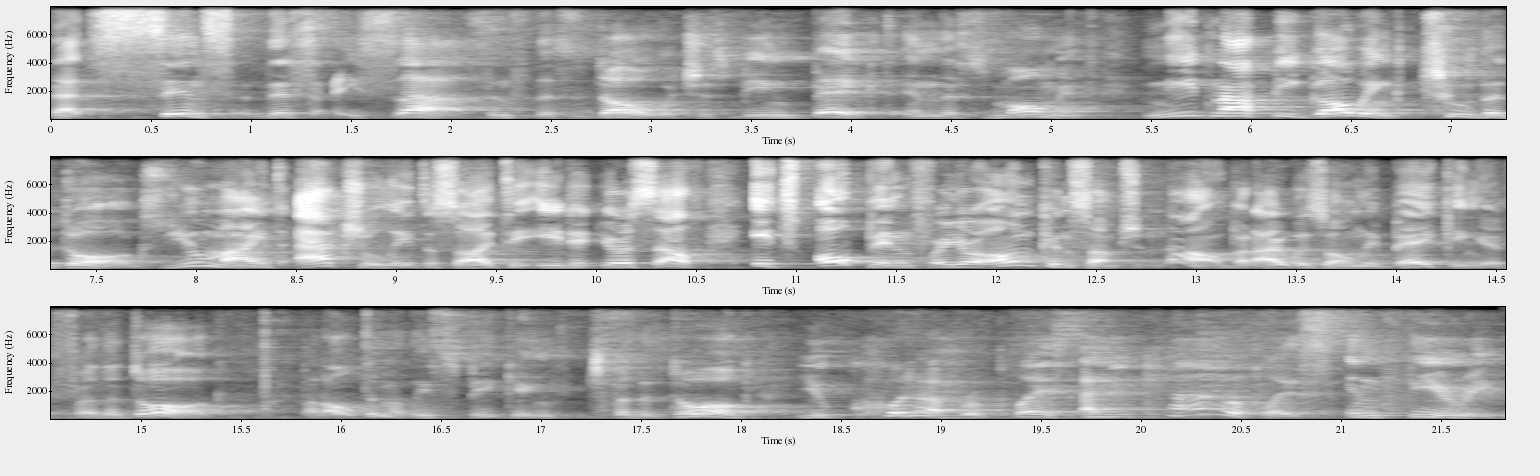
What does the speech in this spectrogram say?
that since this isa, since this dough which is being baked in this moment, need not be going to the dogs, you might actually decide to eat it yourself. It's open for your own consumption. No, but I was only baking it for the dog. But ultimately speaking, for the dog, you could have replaced, and you can replace, in theory,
